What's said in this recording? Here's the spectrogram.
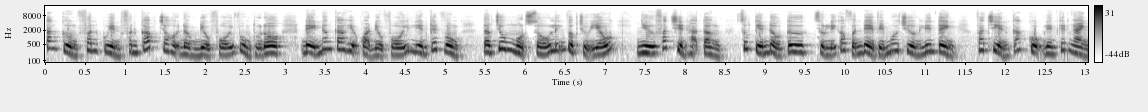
tăng cường phân quyền phân cấp cho Hội đồng điều phối vùng thủ đô để nâng cao hiệu quả điều phối liên kết vùng, tập trung một số lĩnh vực chủ yếu như phát triển hạ tầng, xúc tiến đầu tư, xử lý các vấn đề về môi trường liên tỉnh, phát triển các cụm liên kết ngành.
